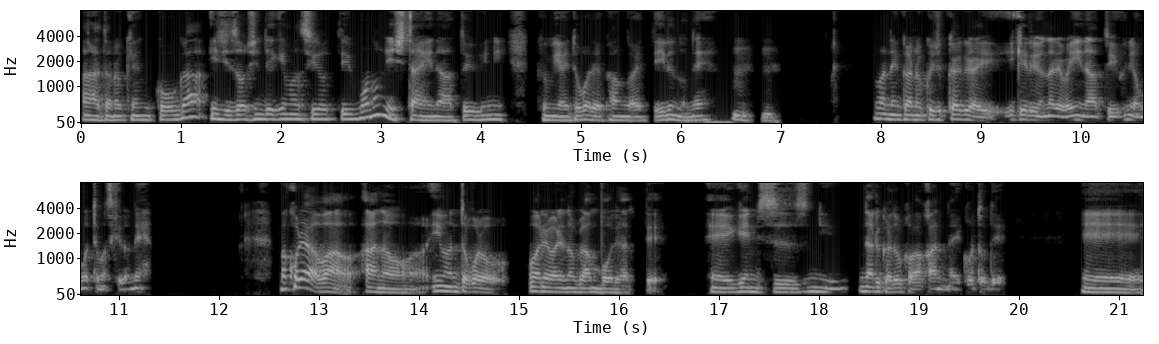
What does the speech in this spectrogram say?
あなたの健康が維持増進できますよっていうものにしたいなというふうに組合とかでは考えているので、うんうんまあ年間60回ぐらい行けるようになればいいなというふうに思ってますけどね。まあこれは、まあ、あの、今のところ我々の願望であって、えー現実になるかどうかわかんないことで、え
